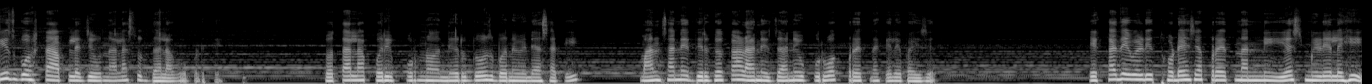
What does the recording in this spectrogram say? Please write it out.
हीच गोष्ट आपल्या जीवनाला सुद्धा लागू पडते. स्वतःला परिपूर्ण निर्दोष बनविण्यासाठी माणसाने दीर्घकाळ आणि जाणीवपूर्वक प्रयत्न केले पाहिजेत. एखाद्या वेळी थोड्याशा प्रयत्नांनी यश मिळेलही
